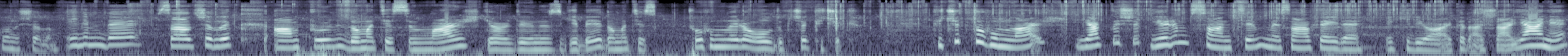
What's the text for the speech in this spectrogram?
konuşalım. Elimde salçalık ampul domatesim var. Gördüğünüz gibi domates tohumları oldukça küçük. Küçük tohumlar yaklaşık yarım santim mesafeyle ekiliyor arkadaşlar. Yani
